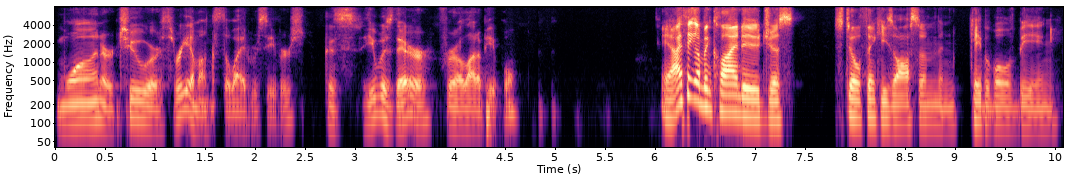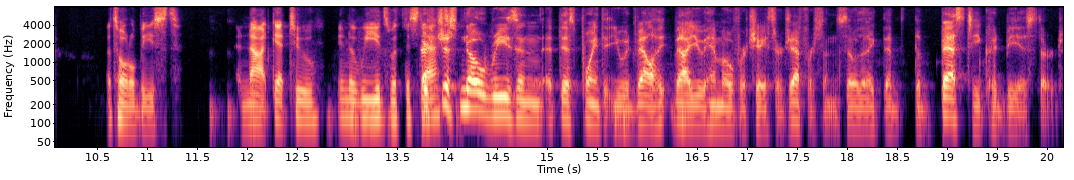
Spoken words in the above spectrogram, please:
one or two or three amongst the wide receivers because he was there for a lot of people. Yeah, I think I'm inclined to just still think he's awesome and capable of being a total beast and not get too in the weeds with the stats. There's just no reason at this point that you would value, value him over Chase or Jefferson. So like the the best he could be is third.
